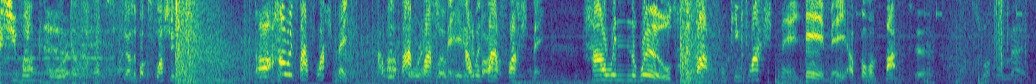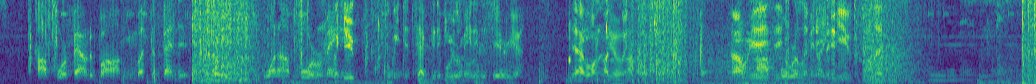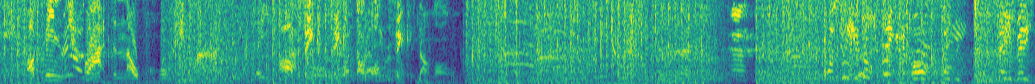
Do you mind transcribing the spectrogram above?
Yes, you win. Op four eliminated. Behind the box, flashing. Oh, uh, how is that flash me? How Op that four flash me? located How a that bomb. flash me? How in the world has that fucking flashed me? Hear me, I've gone back to it. Op 4 found a bomb. You must defend it. One Op 4 remaining. Thank you. Will be detected if you remain in this area. Yeah, one I can win. No, Op 4 eliminated. Thank you. I've been tracked and now pushed, man. Ah, oh, think, think it's down long, think it's down long. What are you doing? Taking the ball! Save me! Save me!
